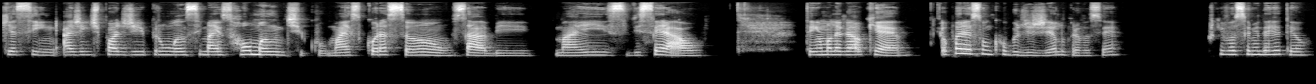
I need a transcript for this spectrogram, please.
que, assim, a gente pode ir pra um lance mais romântico, mais coração, sabe, mais visceral. Tem uma legal que é: "Eu pareço um cubo de gelo pra você? Porque você me derreteu".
